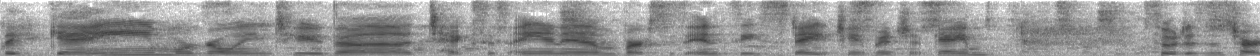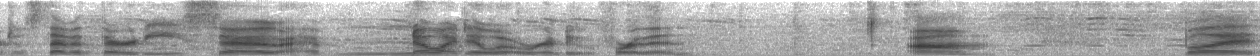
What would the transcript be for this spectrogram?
the game, we're going to the Texas A&M versus NC State championship game. So it doesn't start till 7.30. So I have no idea what we're going to do before then. Um, but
